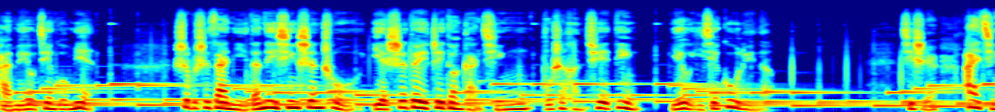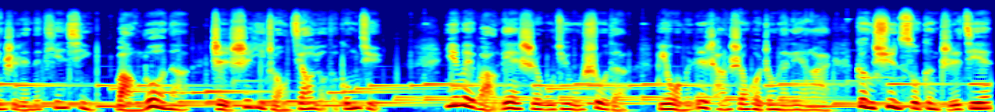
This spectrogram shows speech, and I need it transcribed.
还没有见过面，是不是在你的内心深处也是对这段感情不是很确定，也有一些顾虑呢？其实，爱情是人的天性，网络呢只是一种交友的工具，因为网恋是无拘无束的，比我们日常生活中的恋爱更迅速、更直接。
